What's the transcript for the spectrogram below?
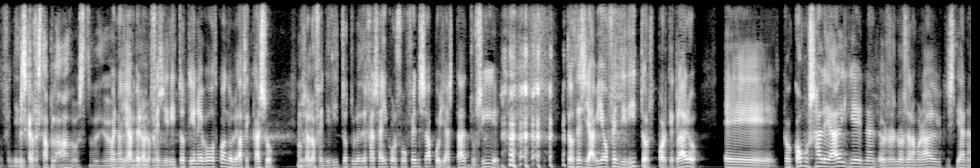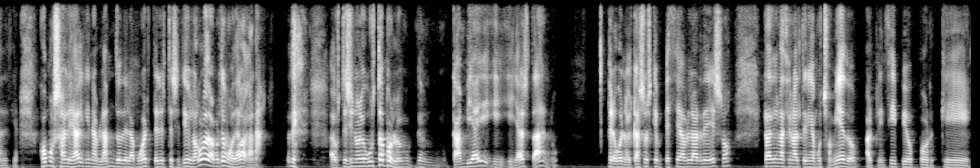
ofendiditos. Es que ahora está plagado esto. de Bueno, ya, pero el ofendidito tiene voz cuando le haces caso. Pues al ofendidito tú le dejas ahí con su ofensa, pues ya está, tú sigues. Entonces ya había ofendiditos, porque claro, eh, ¿cómo sale alguien, eh, los de la moral cristiana decían, ¿cómo sale alguien hablando de la muerte en este sentido? Yo hablo de la muerte como me da la gana. A usted si no le gusta, pues lo cambia y, y- y ya está, ¿no? Pero bueno, el caso es que empecé a hablar de eso. Radio Nacional tenía mucho miedo al principio porque,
